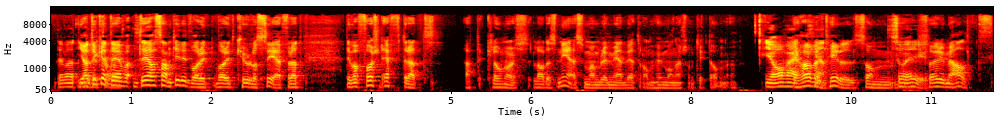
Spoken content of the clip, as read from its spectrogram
det var Jag tycker att det, det har samtidigt varit, varit kul att se för att det var först efter att, att Clone Wars lades ner som man blev medveten om hur många som tyckte om den. Ja, Det verkligen. hör väl till som, Så är det ju. Så är det ju med allt.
